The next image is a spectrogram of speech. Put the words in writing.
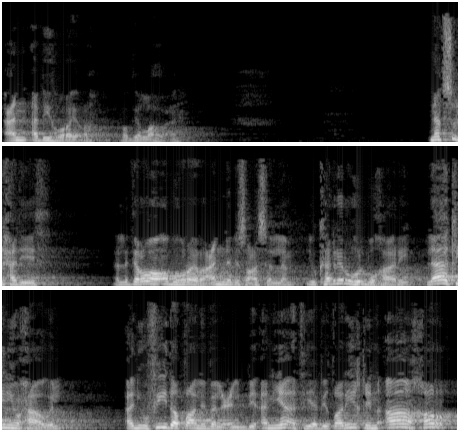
عن أبي هريرة رضي الله عنه. نفس الحديث الذي رواه أبو هريرة عن النبي صلى الله عليه وسلم يكرره البخاري لكن يحاول أن يفيد طالب العلم بأن يأتي بطريق آخر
